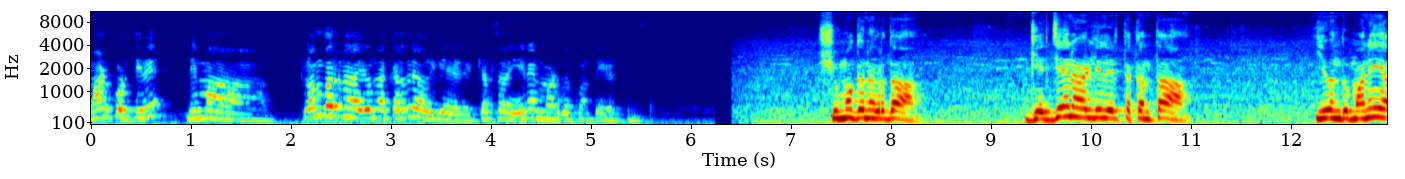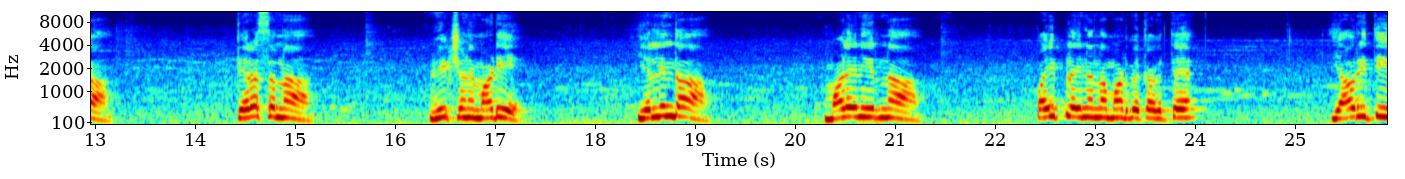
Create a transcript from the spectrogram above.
ಮಾಡಿಕೊಡ್ತೀವಿ. ನಿಮ್ಮ ಪ್ಲಂಬರ್ನ ಇವ್ರನ್ನ ಕರೆದ್ರೆ ಅವರಿಗೆ ಕೆಲಸ ಏನೇನು ಮಾಡಬೇಕು ಅಂತ ಹೇಳ್ತೀನಿ ಸರ್. ಶಿವಮೊಗ್ಗ ನಗರದ ಗೆಜ್ಜೇನಹಳ್ಳಿಲಿರ್ತಕ್ಕಂಥ ಈ ಒಂದು ಮನೆಯ ಟೆರಸನ್ನು ವೀಕ್ಷಣೆ ಮಾಡಿ ಎಲ್ಲಿಂದ ಮಳೆ ನೀರನ್ನ ಪೈಪ್ಲೈನನ್ನು ಮಾಡಬೇಕಾಗುತ್ತೆ, ಯಾವ ರೀತಿ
